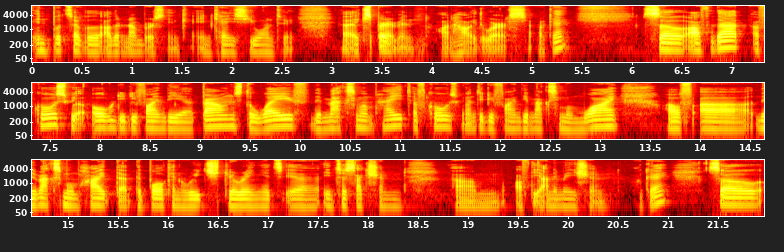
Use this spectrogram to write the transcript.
input several other numbers in, in case you want to uh, experiment on how it works okay so after that of course we already defined the uh, bounce the wave the maximum height. Of course we want to define the maximum y of uh, the maximum height that the ball can reach during its uh, intersection um, of the animation okay? So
